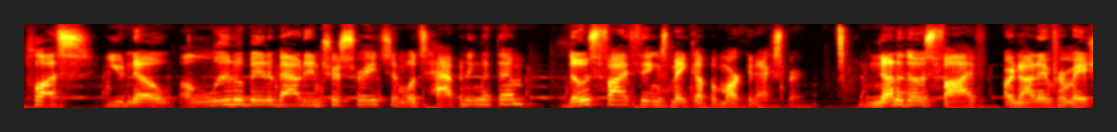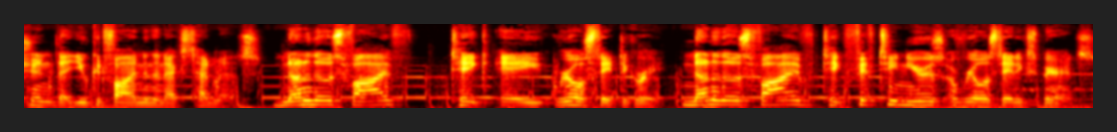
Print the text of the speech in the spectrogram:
Plus, you know a little bit about interest rates and what's happening with them. Those five things make up a market expert. None of those five are not information that you could find in the next 10 minutes. None of those five take a real estate degree. None of those five take 15 years of real estate experience.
